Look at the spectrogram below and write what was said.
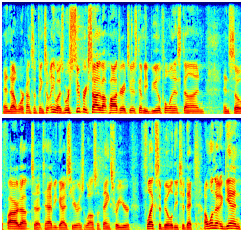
and uh, work on some things. So, anyways, we're super excited about Padre too. It's going to be beautiful when it's done. And so, fired up to, to have you guys here as well. So, thanks for your flexibility today. I want to again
